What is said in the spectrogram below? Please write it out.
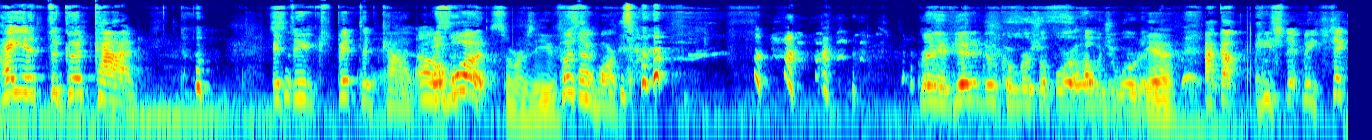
Hey, it's the good kind. It's the expensive kind. Oh, Of what? Summer's Eve. Pussy so- wash. Granny, if you had to do a commercial for it, how would you word it? Yeah. I got. He sent me six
